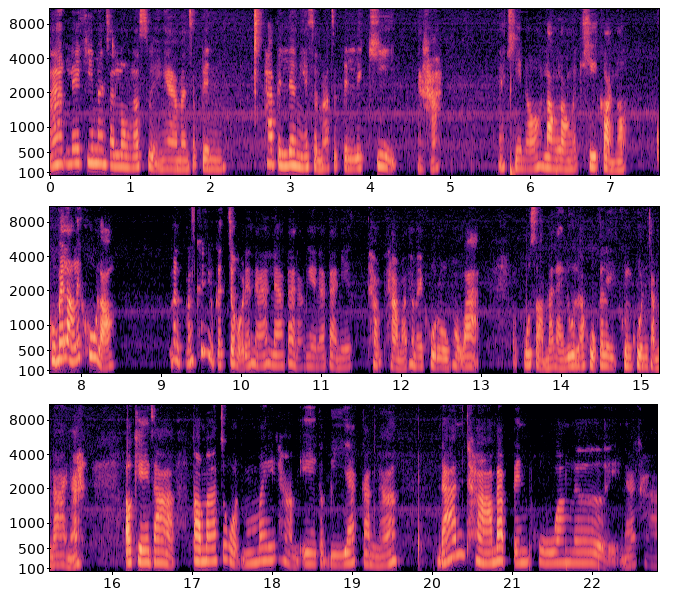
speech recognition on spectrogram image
มากเลขที่มันจะลงแล้วสวยงามมันจะเป็น ถ้าเป็นเรื่องนี้ส่วนมากจะเป็นเลขคี่นะคะโอเคเนาะลองลองเลขคี่ก่อนเนาะครูไม่ลองเลขคู่เหรอ มันมันขึ้นอยู่กับโจทย์ด้วยนะ แล้วแต่นักเรียนนะแต่นี้ถามว่าทำไมครูรู้เพราะว่าครูสอนมาหลายรุ่นแล้วครูก็เลยคุณคุณจำได้นะ โอเคจ้าต่อมาโจทย์ไม่ได้ถาม A กับ B แยกกันนะ ด้านถามแบบเป็นพวงเลยนะคะ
